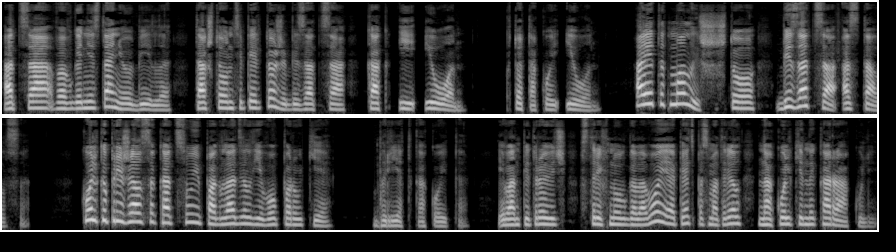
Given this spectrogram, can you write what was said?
отца в Афганистане убило, так что он теперь тоже без отца, как и Ион. Кто такой Ион? А этот малыш, что без отца остался? Колька прижался к отцу и погладил его по руке. Бред какой-то. Иван Петрович встряхнул головой и опять посмотрел на Колькины каракули.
